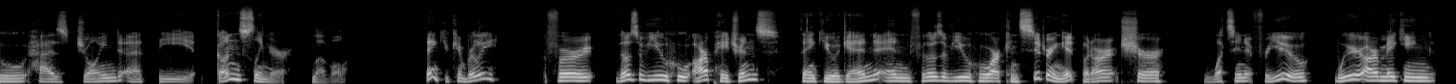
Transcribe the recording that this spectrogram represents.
who has joined at the Gunslinger level. Thank you, Kimberly. For those of you who are patrons, thank you again. And for those of you who are considering it but aren't sure what's in it for you, we are making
